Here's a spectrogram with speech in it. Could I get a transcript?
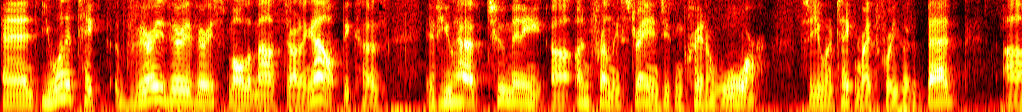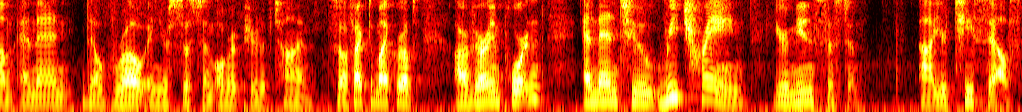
And you want to take very, very, very small amounts starting out because if you have too many uh, unfriendly strains, you can create a war. So you want to take them right before you go to bed, um, and then they'll grow in your system over a period of time. So effective microbes are very important. And then to retrain your immune system, uh, your T cells,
